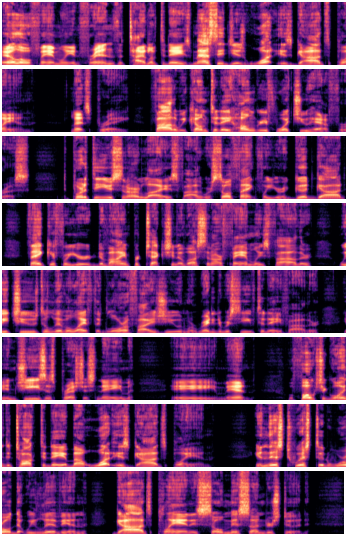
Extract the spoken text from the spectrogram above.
Hello, family and friends. The title of today's message is What is God's Plan? Let's pray. Father, we come today hungry for what you have for us. To put it to use in our lives, Father, we're so thankful you're a good God. Thank you for your divine protection of us and our families, Father. We choose to live a life that glorifies you, and we're ready to receive today, Father. In Jesus' precious name, amen. Well, folks, are going to talk today about what is God's plan. In this twisted world that we live in, God's plan is so misunderstood.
